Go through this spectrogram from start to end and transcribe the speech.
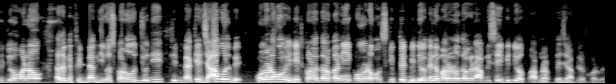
ভিডিও বানাও তাদেরকে ফিডব্যাক জিজ্ঞেস করো। যদি ফিডব্যাকে যা বলবে কোনো রকম এডিট করার দরকার নেই কোনো রকম স্ক্রিপ্টেড ভিডিও এখানে বানানোর দরকার আপনি সেই ভিডিও আপনার পেজে আপলোড করবেন।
